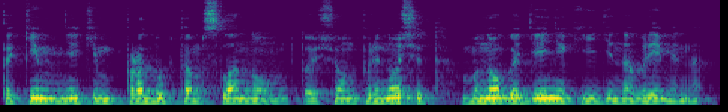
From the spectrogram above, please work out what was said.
таким неким продуктом слоном. То есть он приносит много денег единовременно.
